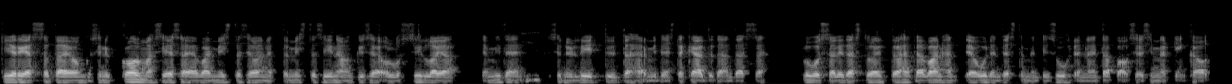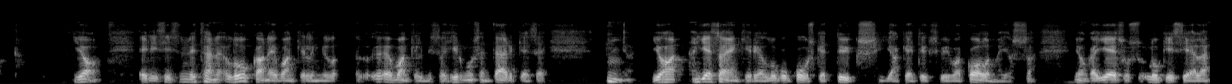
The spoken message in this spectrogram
kirjassa, tai onko se nyt kolmas Jesaja vai mistä se on, että mistä siinä on kyse ollut silloin ja, ja miten se nyt liittyy tähän ja miten sitä käytetään tässä luvussa. Eli tässä tulee nyt vähän tämä vanhan ja uuden testamentin suhde näin tapausesimerkin kautta. Joo, eli siis nythän Luukkaan evankeliumissa on hirmuisen tärkeä se Johan, Jesajan kirjan luku 61, jakeet 1-3, jossa, jonka Jeesus luki siellä,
